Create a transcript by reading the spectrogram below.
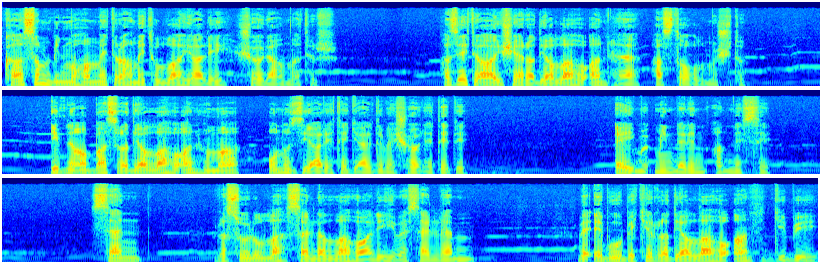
Kasım bin Muhammed rahmetullahi aleyh şöyle anlatır. Hazreti Ayşe radıyallahu anha hasta olmuştu. İbni Abbas radıyallahu anhuma onu ziyarete geldi ve şöyle dedi. Ey müminlerin annesi! Sen Resulullah sallallahu aleyhi ve sellem ve Ebu Bekir radıyallahu anh gibi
